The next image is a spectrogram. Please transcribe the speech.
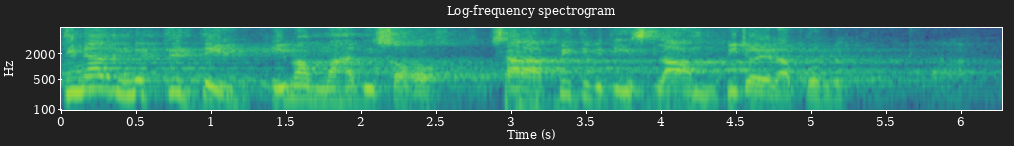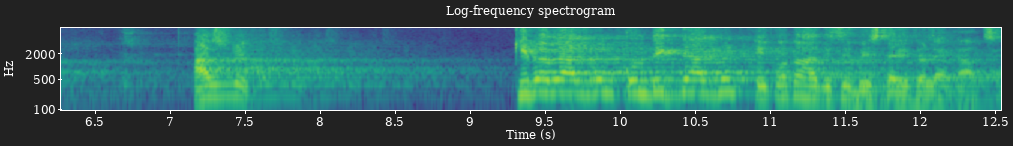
তিনার নেতৃত্বে ইমাম মাহাদি সহ সারা পৃথিবীতে ইসলাম বিজয় লাভ করবে। আসবেন? কীভাবে আসবেন? কোন দিক দিয়ে আসবেন? এই কথা হাদিসে বিস্তারিত লেখা আছে।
